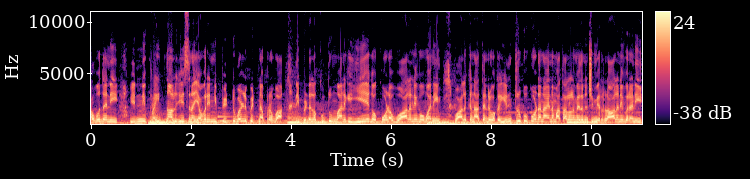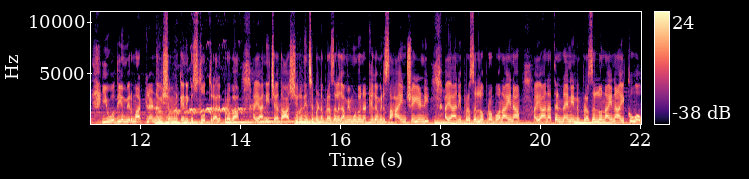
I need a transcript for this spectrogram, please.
అవదని ఎన్ని ప్రయత్నాలు చేసినా ఎవరు ఎన్ని పెట్టుబడులు పెట్టినా ప్రభా నీ బిడ్డల కుటుంబానికి ఏగ కూడా వాళ్ళనివ్వమని వాళ్ళకి నా తండ్రి ఒక ఎంట్రుకు కూడా నాయన మా తలల మీద నుంచి మీరు రాలనివ్వరని ఈ ఉదయం మీరు మాట్లాడిన విషయంకే నీకు స్తోత్రాలు ప్రభా. అయా నీ చేత ఆశీర్వదించబడిన ప్రజలుగా మేము ఉండునట్లుగా మీరు సహాయం చేయండి. అయా నీ ప్రజల్లో ప్రభు నాయన అయా నా తండ్రి నాయన నీ ప్రజల్లో నాయన ఎక్కువ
